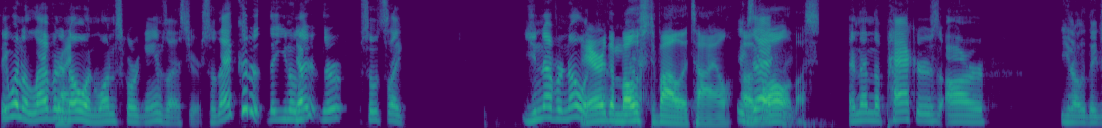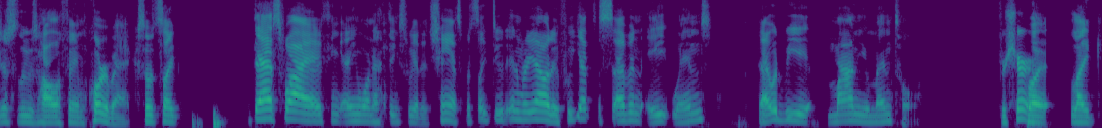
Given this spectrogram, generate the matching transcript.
They went 11 and 0 in one score games last year, so that could have you know Yep. they're, they're so it's like you never know. they're the most volatile of all of us. and then the Packers are, you know, they just lose Hall of Fame quarterback. So it's like that's why I think anyone thinks we had a chance. But it's like, dude, in reality, if we got to seven, eight wins, that would be monumental. For sure. But like,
